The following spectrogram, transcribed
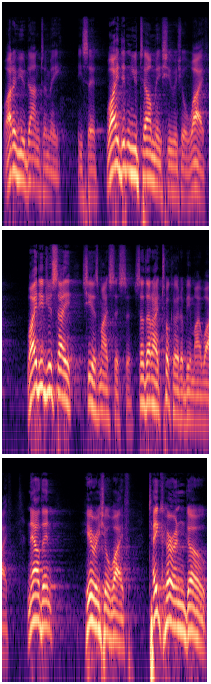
What have you done to me? He said. Why didn't you tell me she was your wife? Why did you say she is my sister, so that I took her to be my wife? Now then, here is your wife. Take her and go.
